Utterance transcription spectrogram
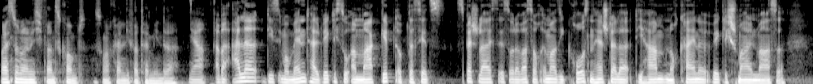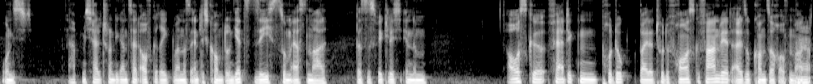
Weißt du noch nicht, wann es kommt. Ist noch kein Liefertermin da. ja, aber alle, die es im Moment halt wirklich so am Markt gibt, ob das jetzt Specialized ist oder was auch immer, die großen Hersteller, die haben noch keine wirklich schmalen Maße. Und ich habe mich halt schon die ganze Zeit aufgeregt, wann das endlich kommt. Und jetzt sehe ich es zum ersten Mal, dass es wirklich in einem ausgefertigten Produkt bei der Tour de France gefahren wird, also kommt es auch auf den Markt.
